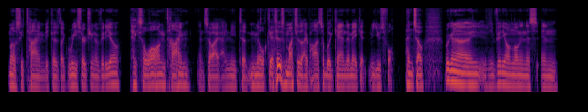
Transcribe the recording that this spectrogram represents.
mostly time because like researching a video takes a long time and so I, I, need to milk it as much as i possibly can to make it useful and so we're gonna uh, video on loneliness in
